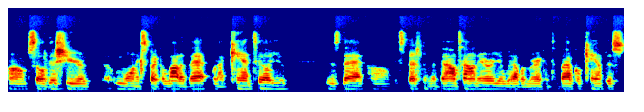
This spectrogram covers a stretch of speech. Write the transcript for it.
Um, so this year, uh, we won't expect a lot of that. What I can tell you is that, um, especially in the downtown area, we have American Tobacco Campus.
